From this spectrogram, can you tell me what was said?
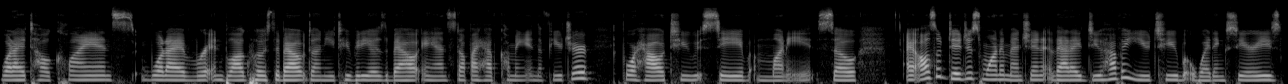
what I tell clients, what I've written blog posts about, done YouTube videos about, and stuff I have coming in the future for how to save money. So, I also did just want to mention that I do have a YouTube wedding series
